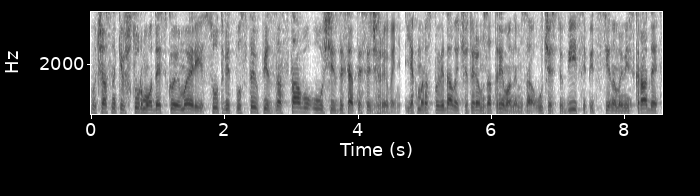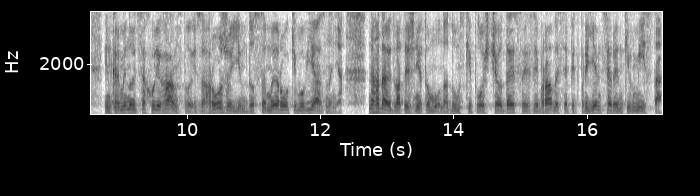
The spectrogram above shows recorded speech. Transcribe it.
учасників штурму одеської мерії. Суд відпустив під заставу у 60 тисяч гривень. Як ми розповідали, чотирьом затриманим за участь у бійці під стінами міськради інкримінується хуліганство і загрожує їм до семи років ув'язнення. Нагадаю, два тижні тому на Думській площі Одеси зібралися підприємці ринків міста.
